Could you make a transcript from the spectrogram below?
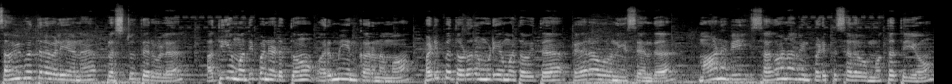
சமீபத்தில் வெளியான பிளஸ் டூ தேர்வில் அதிக மதிப்பெண் எடுத்தும் வறுமையின் காரணமாக படிப்பை தொடர முடியாமல் தவித்த பேராவூரணியை சேர்ந்த மாணவி சகானாவின் படிப்பு செலவு மொத்தத்தையும்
